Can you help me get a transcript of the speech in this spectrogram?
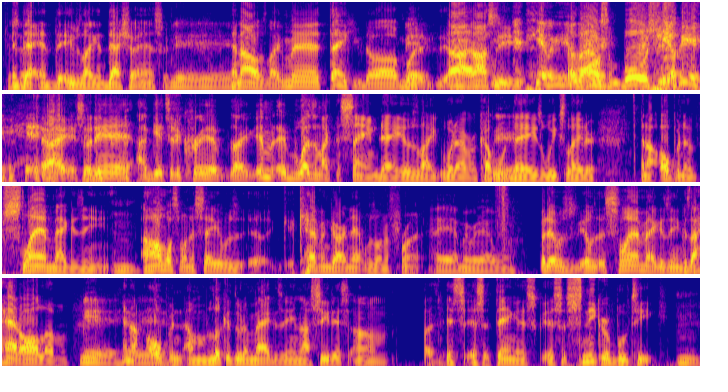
For And sure. that, and th- he was like, and that's your answer. Yeah, yeah, yeah. And I was like, man, thank you, dog. But all right, I'll see you. Hell yeah, I was like, that was some bullshit. Hell yeah. All right, so then I get to the crib, like it, it wasn't like the same day. It was like whatever, a couple of days, weeks later, and I opened a Slam magazine. Mm. I almost want to say it was uh, Kevin Garnett was on the front, Yeah, I remember that one. but it was it was a Slam magazine because I had all of them. Yeah, and I yeah. opened, I'm looking through the magazine, and I see this. Um, uh, it's it's a thing. It's it's a sneaker boutique, Mm.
